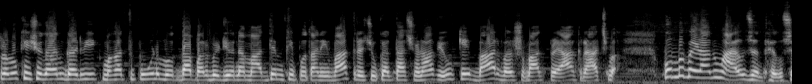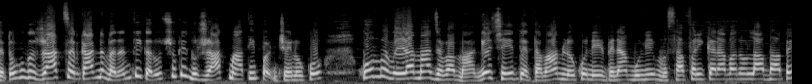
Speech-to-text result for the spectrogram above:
પ્રમુખ ઈશુદાન ગઢવી એક મહત્વપૂર્ણ મુદ્દા પર વિડીયોના માધ્યમથી પોતાની વાત રજૂ કરતા જણાવ્યું કે બાર વર્ષ બાદ પ્રયાગરાજમાં કુંભ મેળાનું આયોજન થયું છે. તો હું ગુજરાત સરકારને વિનંતી કરું છું કે ગુજરાતમાંથી પણ જે લોકો કુંભ મેળામાં જવા માંગે છે તે તમામ લોકોને વિના મૂલ્યે મુસાફરી કરાવવાનો લાભ આપે.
